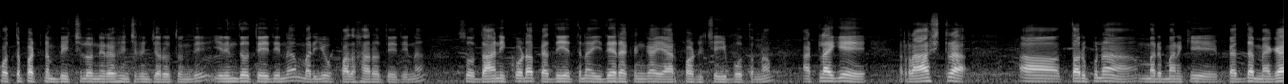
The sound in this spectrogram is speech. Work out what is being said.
కొత్తపట్నం బీచ్లో నిర్వహించడం జరుగుతుంది. ఎనిమిదో తేదీన మరియు పదహారో తేదీన. సో దానికి కూడా పెద్ద ఎత్తున ఇదే రకంగా ఏర్పాట్లు చేయబోతున్నాం. అట్లాగే రాష్ట్ర తరపున మరి మనకి పెద్ద మెగా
